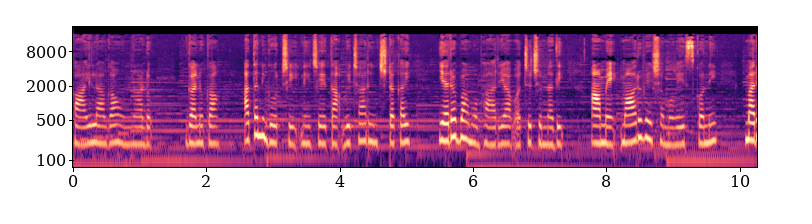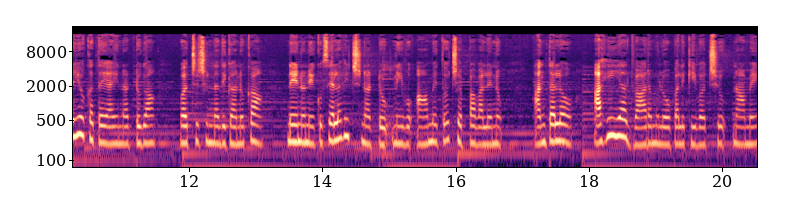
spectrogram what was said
కాయిలాగా ఉన్నాడు. గనుక అతని గూర్చి నీ చేత విచారించుటకై ఎరబాము భార్య వచ్చుచున్నది. ఆమె మారువేషము వేసుకొని మరి ఒకతే అయినట్టుగా వచ్చుచున్నది గనుక నేను నీకు సెలవిచ్చినట్టు నీవు ఆమెతో చెప్పవలెను. అంతలో అహియా ద్వారము లోపలికి వచ్చు. నామె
